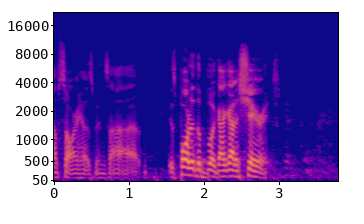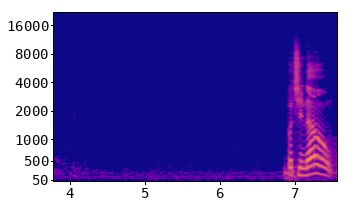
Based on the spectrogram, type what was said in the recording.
I'm sorry, husbands. I, it's part of the book. I got to share it. But you know,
